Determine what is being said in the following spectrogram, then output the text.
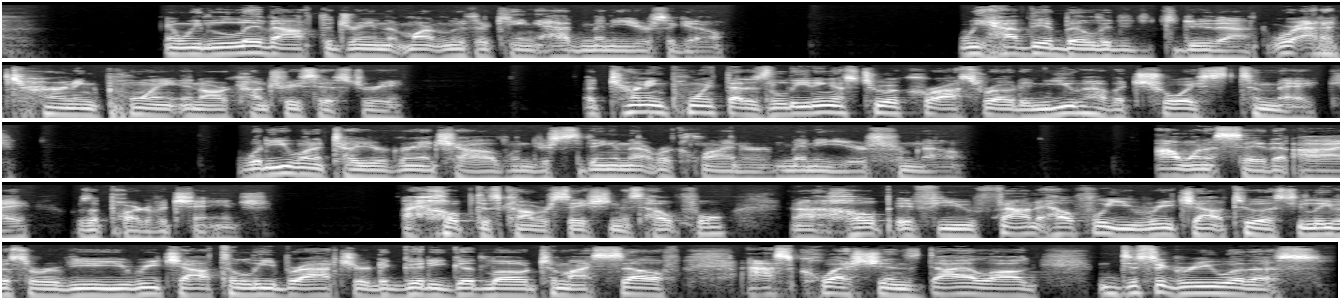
and we live out the dream that Martin Luther King had many years ago. We have the ability to do that. We're at a turning point in our country's history, a turning point that is leading us to a crossroad, and you have a choice to make. What do you want to tell your grandchild when you're sitting in that recliner many years from now? I want to say that I was a part of a change. I hope this conversation is helpful. And I hope if you found it helpful, you reach out to us, you leave us a review, you reach out to Lee Bratcher, to Goody Goodlow, to myself, ask questions, dialogue, disagree with us.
